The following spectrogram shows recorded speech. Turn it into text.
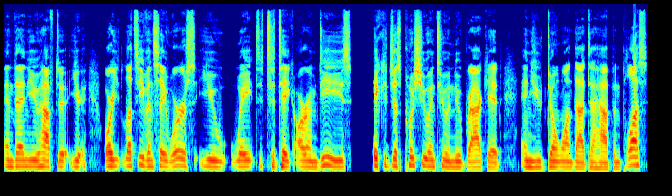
and then you have to, you, or let's even say worse, you wait to take RMDs. It could just push you into a new bracket, and you don't want that to happen. Plus,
